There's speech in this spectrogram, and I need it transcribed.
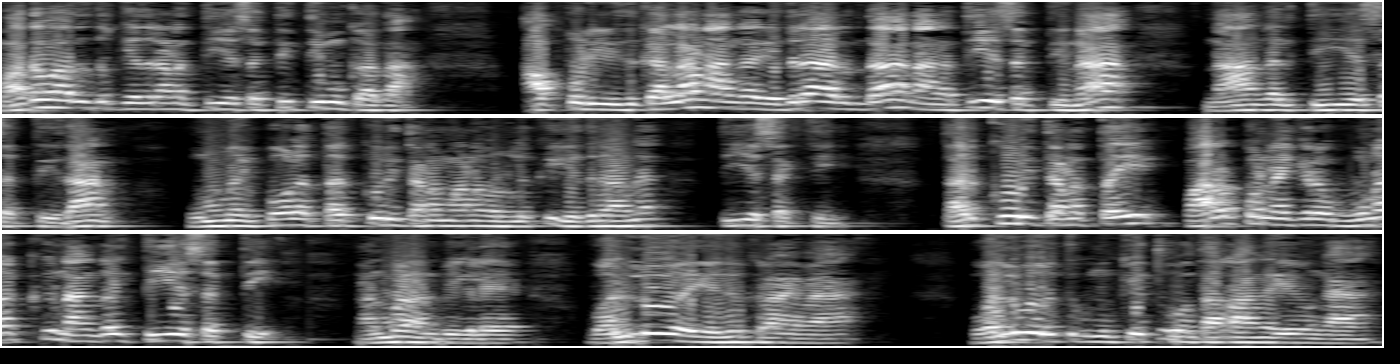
மதவாதத்திற்கு எதிரான தீய சக்தி திமுக தான். அப்படி இதுக்கெல்லாம் நாங்க எதிராக இருந்தா நாங்க தீய சக்தினா நாங்கள் தீய சக்தி தான். உண்மை போல தற்கூரித்தனமானவர்களுக்கு எதிரான தீய சக்தி. தற்கூரித்தனத்தை பரப்ப நினைக்கிற உனக்கு நாங்கள் தீய சக்தி. நண்ப நண்பிகளே வள்ளுவரை எதிர்க்கிறாங்க. வள்ளுவரத்துக்கு முக்கியத்துவம் தர்றாங்க இவங்க.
